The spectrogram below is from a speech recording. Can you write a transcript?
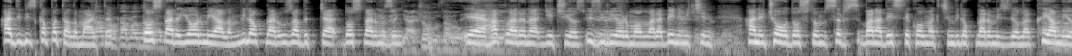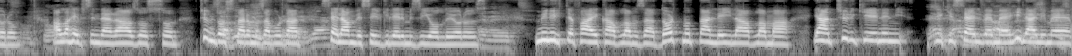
Hadi biz kapatalım artık. Tamam, kapatalım. Dostları yormayalım. Vloglar uzadıkça dostlarımızın Evet ya, çok uzak. e, haklarına geçiyoruz. Üzülüyorum onlara. Benim için Gerçekten de. hani çoğu dostum sırf bana destek olmak için vloglarımı izliyorlar. Kıyamıyorum. Olsun. Doğru Allah hepsinden razı olsun. Tüm Kısadır dostlarımıza buradan ya. selam ve sevgilerimizi yolluyoruz. Evet. Münih'te Faik ablamıza, Dortmund'dan Leyla ablama, yani Türkiye'nin Yer Selve'me. Hilal'ime,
